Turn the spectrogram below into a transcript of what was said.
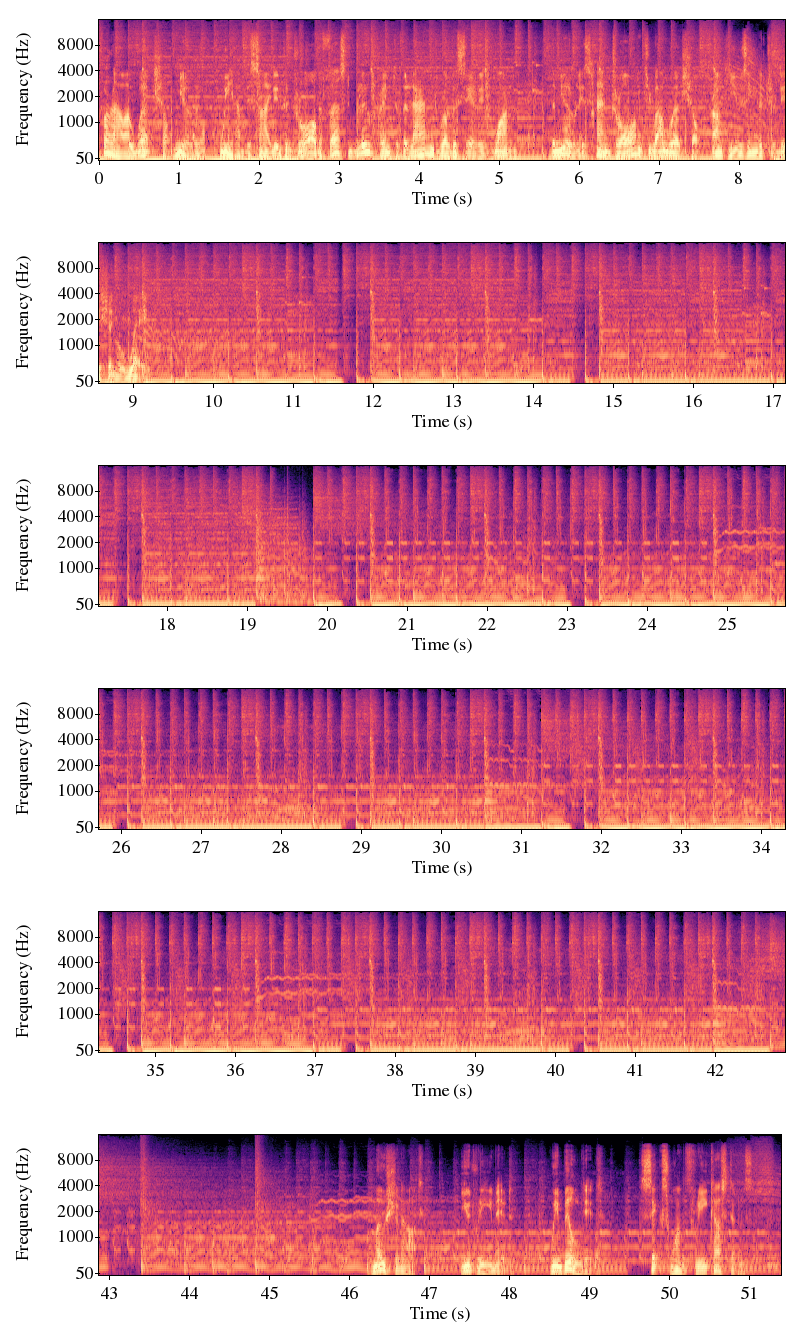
For our workshop mural, we have decided to draw the first blueprint of the Land Rover Series 1. The mural is hand-drawn to our workshop front using the traditional way. Motion art. You dream it. We build it. 613 Customs.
